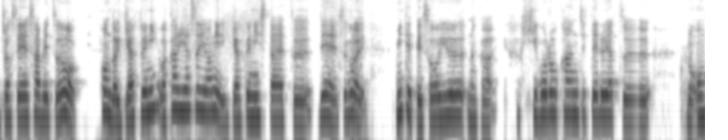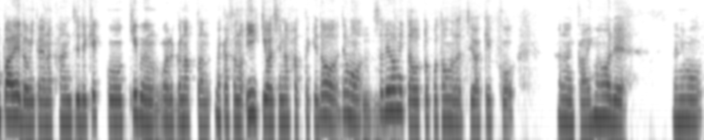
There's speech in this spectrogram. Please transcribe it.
女性差別を今度は逆に分かりやすいように逆にしたやつですごい見ててそういうなんか日頃感じてるやつのオンパレードみたいな感じで結構気分悪くなったんなんかそのいい気はしなかったけどでもそれを見た男友達は結構あなんか今まで何も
